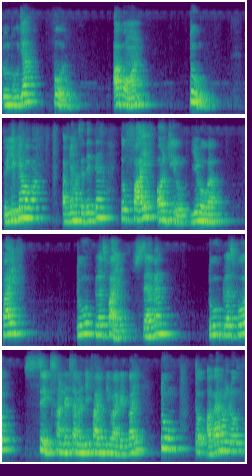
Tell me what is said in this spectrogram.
two two जा फोर अपॉन टू तो ये क्या होगा? अब यहाँ से देखते हैं तो फाइव और ज़ीरो ये होगा five two plus five seven two plus four 675 divided by two तो अगर हम लोग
